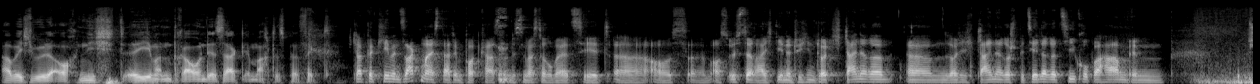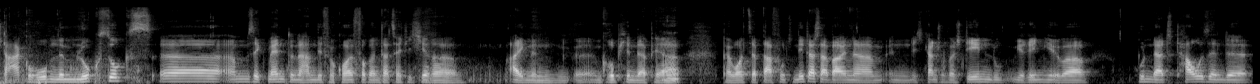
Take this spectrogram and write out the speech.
aber ich würde auch nicht äh, jemanden trauen, der sagt, er macht das perfekt. Ich glaube, der Clemens Sackmeister hat im Podcast ein bisschen was darüber erzählt äh, aus, ähm, aus Österreich, die natürlich eine deutlich kleinere, ähm, deutlich kleinere, speziellere Zielgruppe haben im stark gehobenen Luxus-Segment äh, und da haben die Verkäuferinnen tatsächlich ihre eigenen äh, Grüppchen da per, ja. per WhatsApp. Da funktioniert das, aber in, in, ich kann schon verstehen, du, wir reden hier über Hunderttausende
